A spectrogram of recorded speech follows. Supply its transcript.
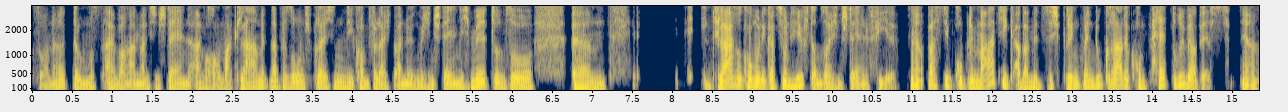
So, ne? Du musst einfach an manchen Stellen einfach auch mal klar mit einer Person sprechen, die kommt vielleicht an irgendwelchen Stellen nicht mit und so. Ähm, klare Kommunikation hilft an solchen Stellen viel. Ja. Was die Problematik aber mit sich bringt, wenn du gerade komplett drüber bist. Ja.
